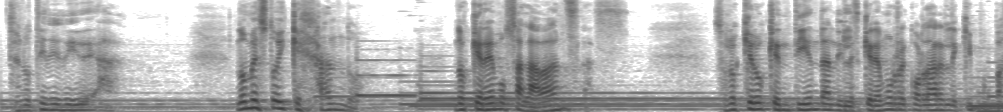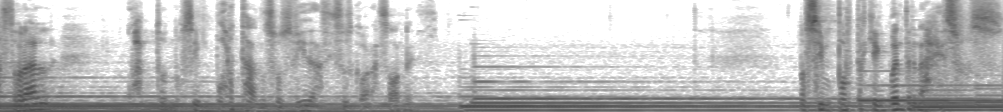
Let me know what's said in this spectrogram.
Usted no tiene ni idea No me estoy quejando. No queremos alabanzas. Solo quiero que entiendan y les queremos recordar al equipo pastoral cuánto nos importan sus vidas y sus corazones. Nos importa que encuentren a Jesús.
